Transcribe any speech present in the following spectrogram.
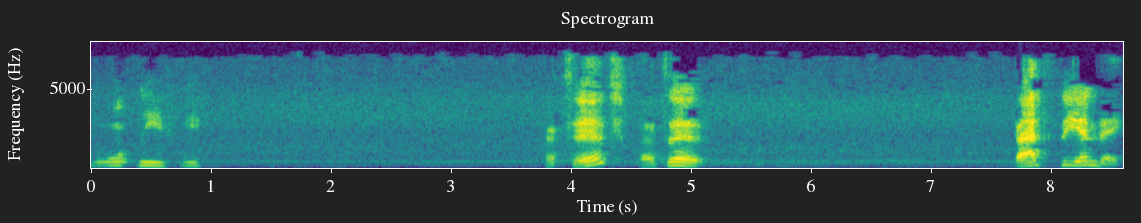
won't leave me. That's it? That's it. That's the ending.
